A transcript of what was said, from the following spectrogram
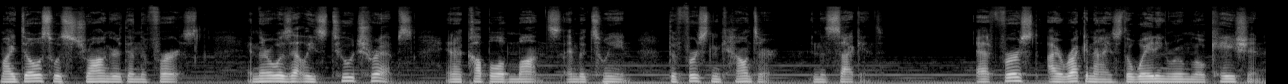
my dose was stronger than the first, and there was at least two trips in a couple of months in between the first encounter and the second. At first, I recognized the waiting room location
